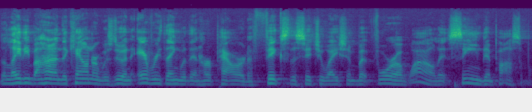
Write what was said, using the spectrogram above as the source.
The lady behind the counter was doing everything within her power to fix the situation, but for a while it seemed impossible.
